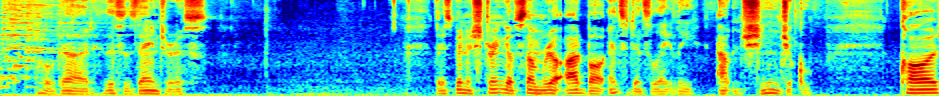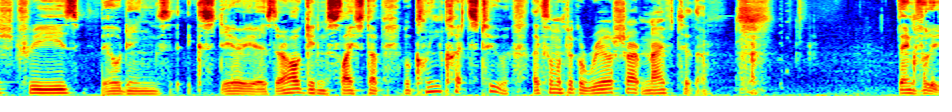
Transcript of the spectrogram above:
Oh god, this is dangerous. There's been a string of some real oddball incidents lately out in Shinjuku. Cars, trees, buildings, exteriors, they're all getting sliced up with clean cuts too, like someone took a real sharp knife to them. Thankfully,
